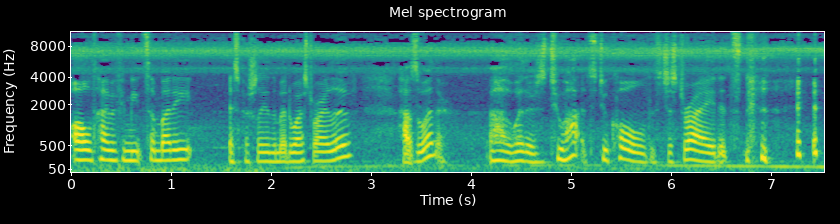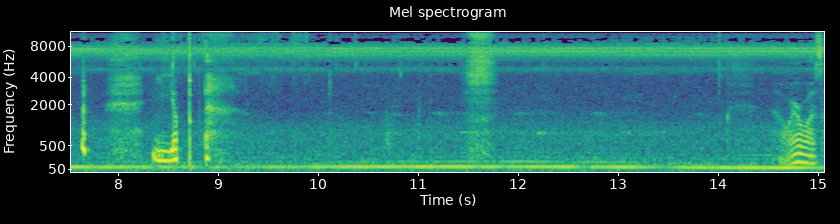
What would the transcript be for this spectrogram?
all the time if you meet somebody, especially in the Midwest where I live? How's the weather? Oh, the weather's too hot, it's too cold, it's just right. It's Yep. Where was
